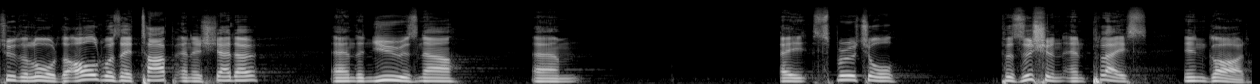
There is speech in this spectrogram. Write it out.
to the Lord. The old was a type and a shadow, and the new is now um, a spiritual position and place in God.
